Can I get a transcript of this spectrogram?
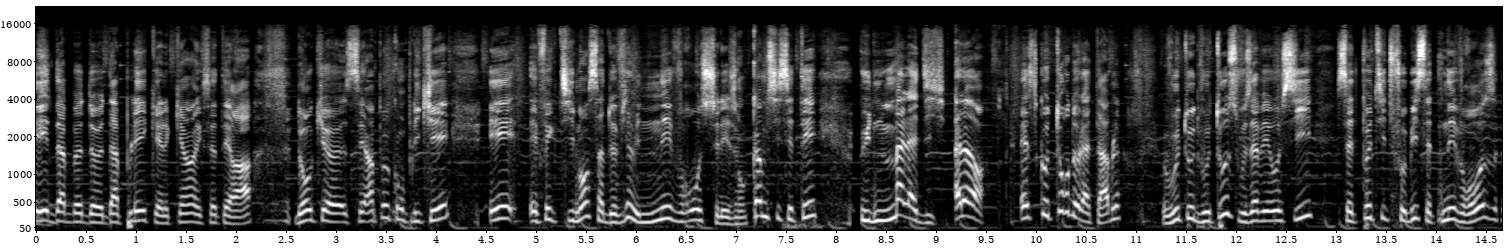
et d'appeler quelqu'un, etc. Donc euh, c'est un peu compliqué et effectivement ça devient une névrose chez les gens, comme si c'était une maladie. Alors, est-ce qu'autour de la table, vous toutes, vous tous, vous avez aussi cette petite phobie, cette névrose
